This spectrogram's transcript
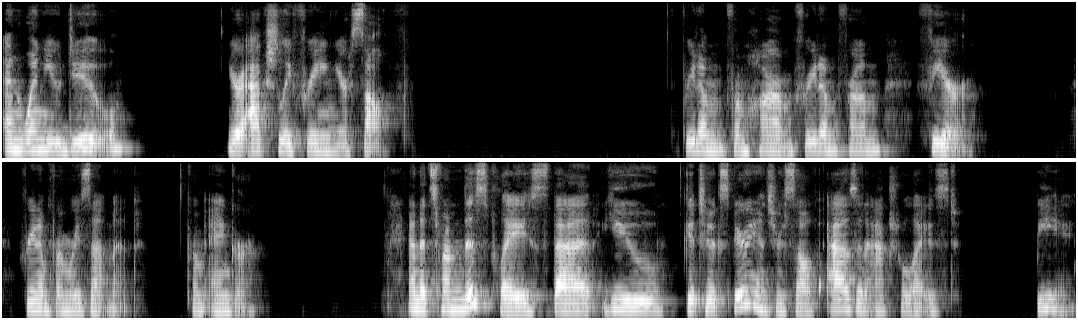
And when you do, you're actually freeing yourself. Freedom from harm, freedom from fear, freedom from resentment from anger. And it's from this place that you get to experience yourself as an actualized being.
